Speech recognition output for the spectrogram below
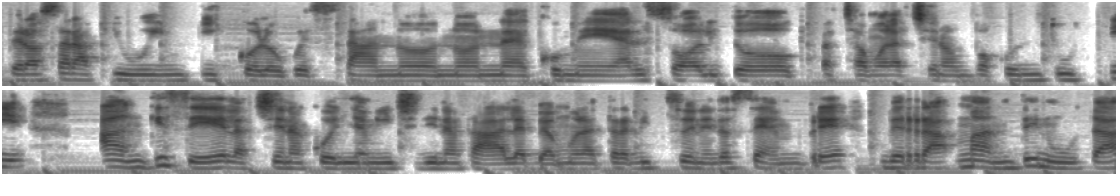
però sarà più in piccolo quest'anno, non come al solito che facciamo la cena un po' con tutti, anche se la cena con gli amici di Natale abbiamo una tradizione da sempre, verrà mantenuta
